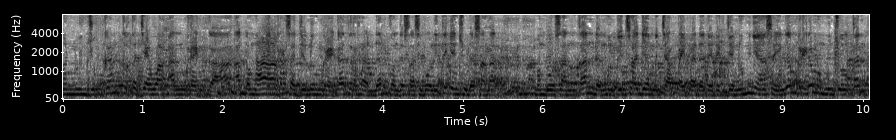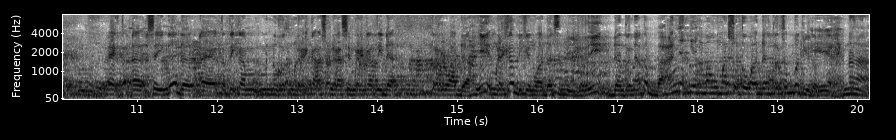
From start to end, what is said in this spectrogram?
menunjukkan kekecewaan mereka atau mungkin rasa jenuh mereka terhadap kontestasi politik yang sudah sangat membosankan dan mungkin saja mencapai pada titik jenuhnya sehingga mereka memunculkan eh, eh, sehingga da- eh, ketika menurut mereka aspirasi mereka tidak terwadahi mereka bikin wadah sendiri dan ternyata banyak yang mau masuk ke wadah tersebut gitu. Nah,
